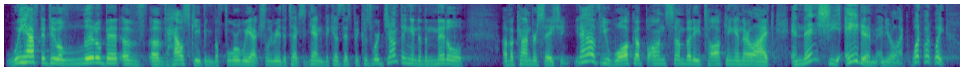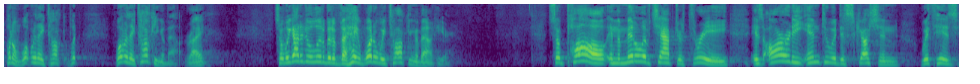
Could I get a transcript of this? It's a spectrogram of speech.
we have to do a little bit of, of housekeeping before we actually read the text again because this because we're jumping into the middle of a conversation. You know how if you walk up on somebody talking and they're like, and then she ate him, and you're like, what, what, wait, hold on, what were they talking, what, what were they talking about, right? So we got to do a little bit of the, hey, what are we talking about here? So Paul, in the middle of chapter 3, is already into a discussion with his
